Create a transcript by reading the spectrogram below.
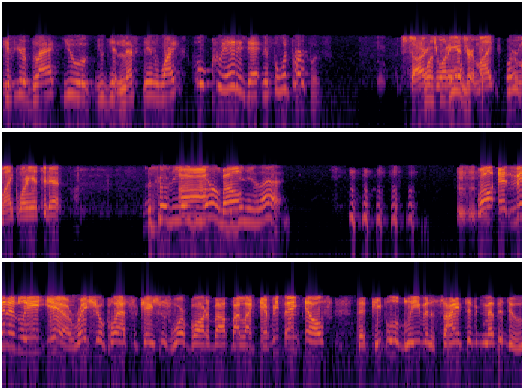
If you're black, you you get less than white. Who created that and for what purpose? Sorry, Once do you want to answer it, Mike? Or Mike want to answer that? Let's go to the Uh, ADL in the well- beginning of that. Well, admittedly, yeah, racial classifications were brought about by like everything else that people who believe in the scientific method do.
